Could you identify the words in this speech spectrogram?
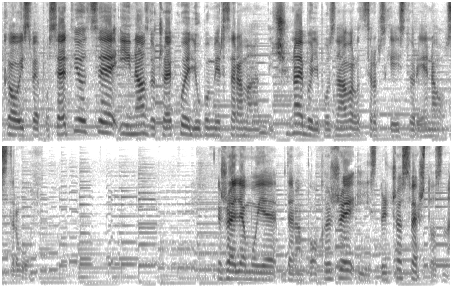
Kao i sve posetioce, i nas dočekuje Ljubomir Saramandić, najbolji poznavalac srpske istorije na ostrvu. Želja mu je da nam pokaže i ispriča sve što zna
